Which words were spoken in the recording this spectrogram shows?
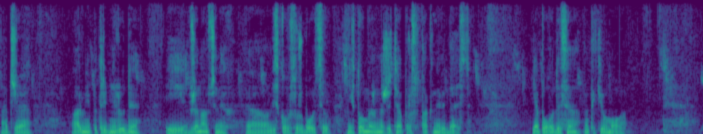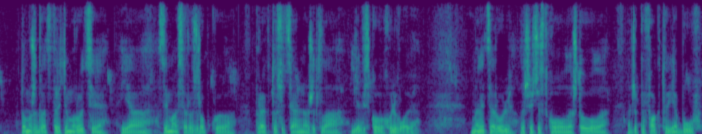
адже армії потрібні люди, і вже навчених е, військовослужбовців ніхто в мирне життя просто так не віддасть. Я погодився на такі умови. В тому ж 23-му році я займався розробкою проєкту соціального житла для військових у Львові. Мене ця роль лише частково влаштовувала, адже по факту я був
